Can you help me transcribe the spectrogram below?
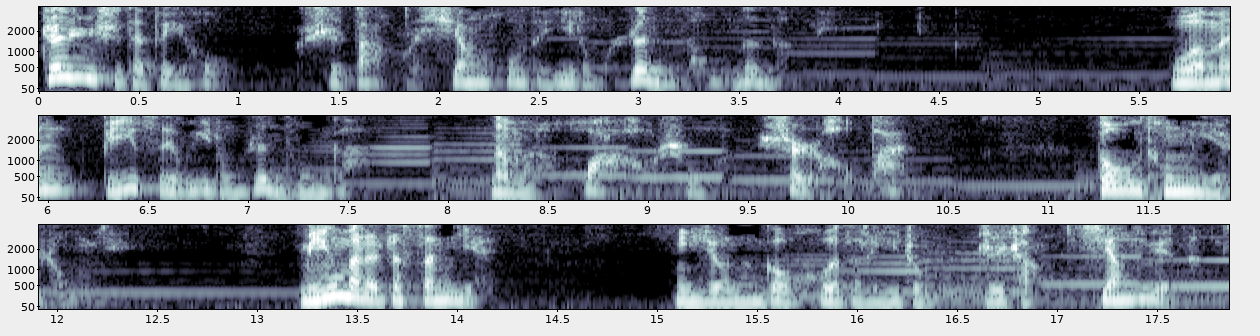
真实的背后是大伙相互的一种认同的能力。我们彼此有一种认同感，那么话好说，事儿好办，沟通也容易。明白了这三点。你就能够获得了一种职场相悦能力。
